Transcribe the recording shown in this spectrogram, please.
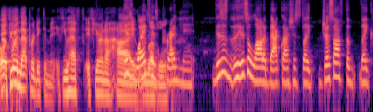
Or if you're in that predicament, if you have, if you're in a high his wife level, is pregnant. This is there's a lot of backlash just like just off the like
